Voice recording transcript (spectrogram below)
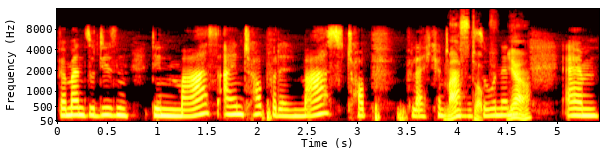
Wenn man so diesen, den Maßeintopf oder den Maßtopf, vielleicht könnte man das so nennen, ja. ähm,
